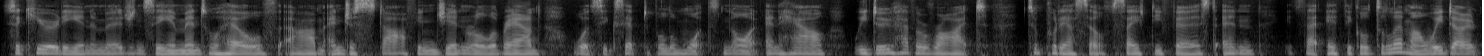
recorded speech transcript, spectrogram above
security and emergency and mental health um, and just staff in general around what's acceptable and what's not and how we do have a right to put our self safety first. And it's that ethical dilemma. We don't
